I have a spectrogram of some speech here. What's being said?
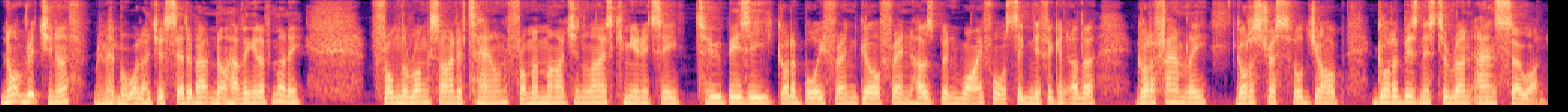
not rich enough, remember what I just said about not having enough money, from the wrong side of town, from a marginalized community, too busy, got a boyfriend, girlfriend, husband, wife, or significant other, got a family, got a stressful job, got a business to run, and so on.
